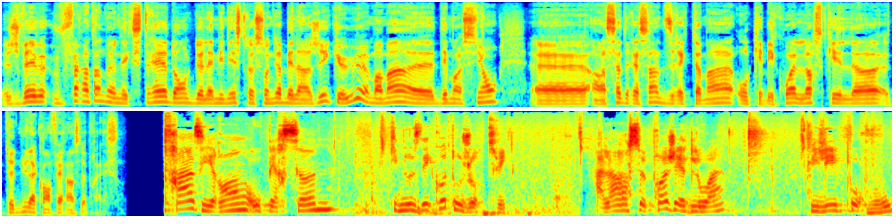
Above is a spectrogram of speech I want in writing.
Je vais vous faire entendre un extrait donc de la ministre Sonia Bélanger qui a eu un moment euh, d'émotion euh, en s'adressant directement aux Québécois lorsqu'elle a tenu la conférence de presse. phrases iront aux personnes qui nous écoutent aujourd'hui. Alors, ce projet de loi, il est pour vous.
